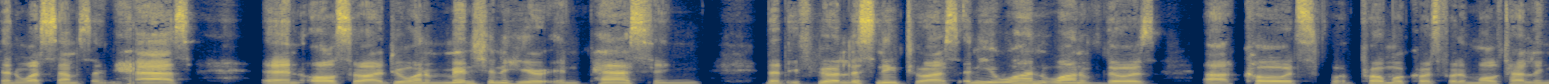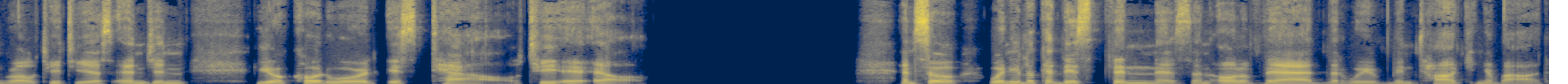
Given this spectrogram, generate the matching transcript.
than what Samsung has. And also, I do want to mention here in passing that if you are listening to us and you want one of those uh, codes, promo codes for the multilingual TTS engine, your code word is TAL, T A L. And so when you look at this thinness and all of that that we've been talking about,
